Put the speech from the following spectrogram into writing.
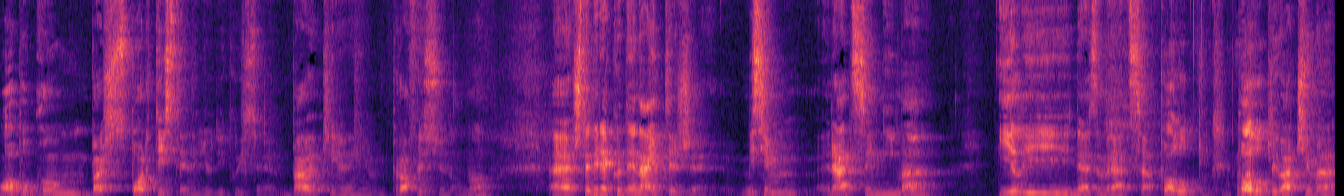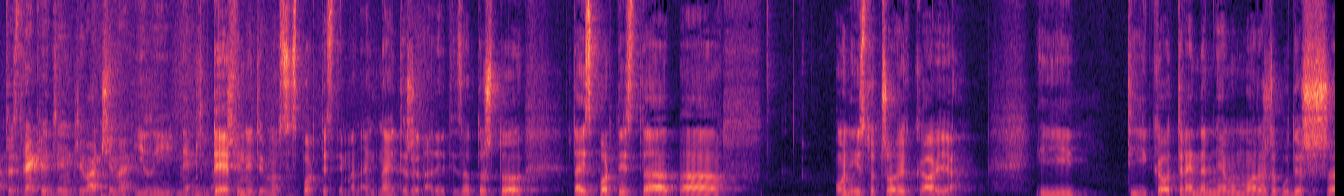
obukom baš sportiste, ljudi koji se bave plivanjem profesionalno, e, šta bi rekao da je najteže? Mislim, rad sa njima ili, ne znam, rad sa polu, poluplivačima, to jest rekreativnim plivačima ili ne plivačima? Definitivno sa sportistima naj, najteže raditi, zato što taj sportista, a, on je isto čovjek kao ja. I ti kao trener njemu moraš da budeš uh,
